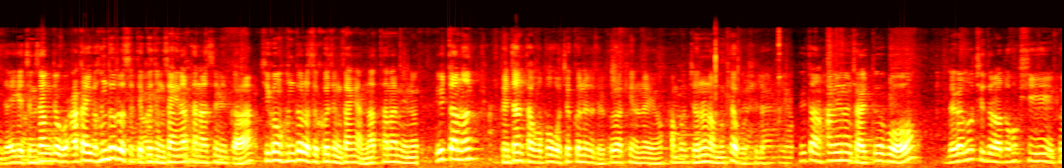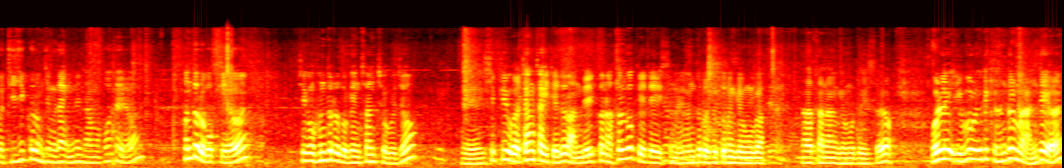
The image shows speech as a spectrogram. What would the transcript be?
이제 이게 정상적으로, 아까 이거 흔들었을 때 그 증상이 나타났으니까, 지금 흔들어서 그 증상이 안 나타나면은, 일단은 괜찮다고 보고 접근해도 될 것 같기는 해요. 한번 전원 한번 켜봅시다. 일단 화면은 잘 뜨고, 내가 놓치더라도 혹시 그 뒤집그름 증상 있는지 한번 보세요. 흔들어 볼게요. 지금 흔들어도 괜찮죠, 그죠? 예, CPU가 장착이 제대로 안 돼 있거나 헐겁게 돼 있으면 흔들어서 그런 경우가 나타나는 경우도 있어요. 원래 일부러 이렇게 흔들면 안 돼요.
